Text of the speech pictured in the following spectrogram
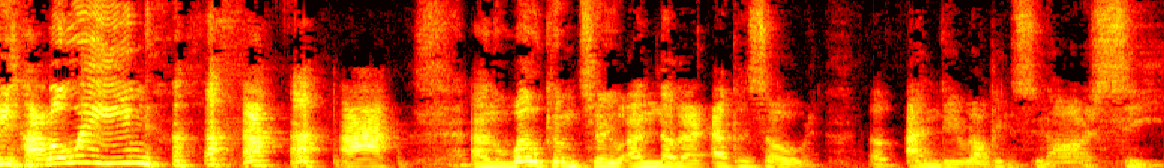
Happy Halloween! and welcome to another episode of Andy Robinson RC.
